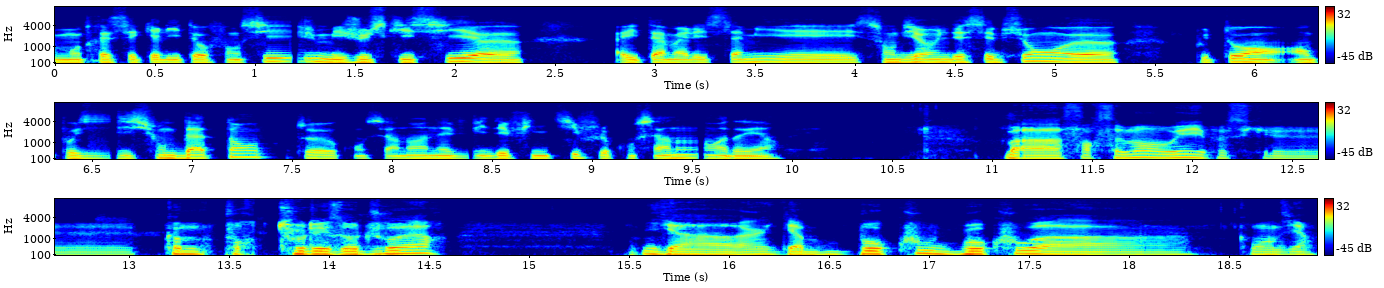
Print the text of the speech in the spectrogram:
montrer ses qualités offensives. Mais jusqu'ici, euh, Aïta Malessami est sans dire une déception, plutôt en, position d'attente euh, concernant un avis définitif le concernant, Adrien Bah forcément oui, parce que comme pour tous les autres joueurs, il y a, y a beaucoup, beaucoup à comment dire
